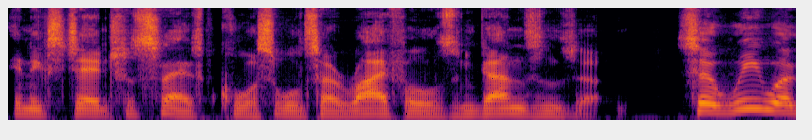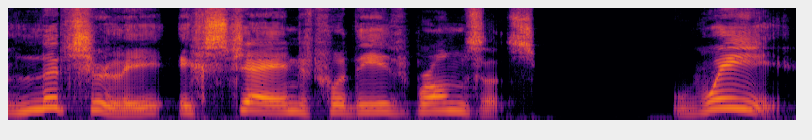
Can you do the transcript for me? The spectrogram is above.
in exchange for slaves. Of course, also rifles and guns and so on. So we were literally exchanged for these bronzes. We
